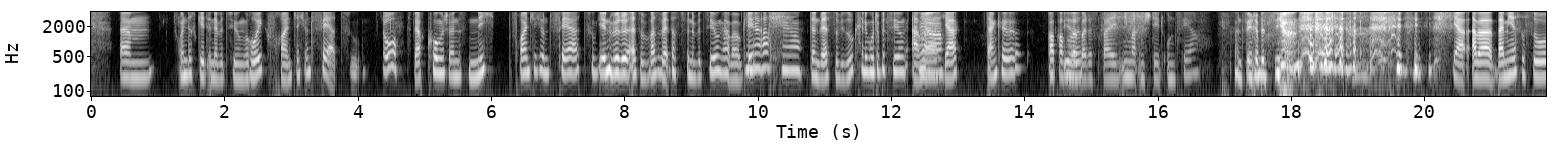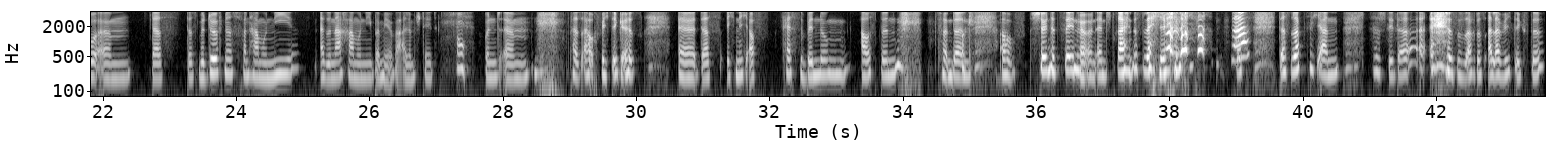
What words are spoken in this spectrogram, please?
Ähm, und es geht in der Beziehung ruhig, freundlich und fair zu. Oh. Es wäre auch komisch, wenn es nicht freundlich und fair zugehen würde. Also was wäre das für eine Beziehung? Aber okay, Ja, ja. dann wäre es sowieso keine gute Beziehung. Aber Ja. ja, danke. Hoffen wir, weil das bei niemandem steht unfair. und faire Beziehung. ja, aber bei mir ist es so, ähm, dass das Bedürfnis von Harmonie, also nach Harmonie, bei mir über allem steht. Oh. Und ähm, was auch wichtig ist, äh, dass ich nicht auf feste Bindungen aus bin, sondern auf schöne Zähne und ein strahlendes Lächeln. Das, das lockt mich an. Das steht da. Das ist auch das Allerwichtigste.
